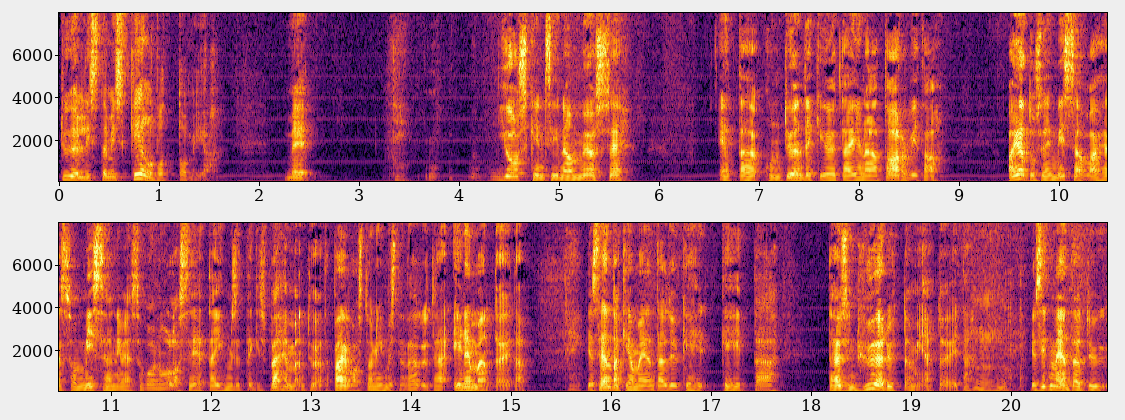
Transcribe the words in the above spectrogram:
työllistämiskelvottomia. Me... Joskin siinä on myös se, että kun työntekijöitä ei enää tarvita, ajatus ei missään vaiheessa ole missään nimessä voinut olla se, että ihmiset tekisivät vähemmän työtä. Päinvastoin ihmisten täytyy tehdä enemmän töitä. Ja sen takia meidän täytyy kehittää täysin hyödyttömiä töitä. Mm-hmm. Ja sitten meidän täytyy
